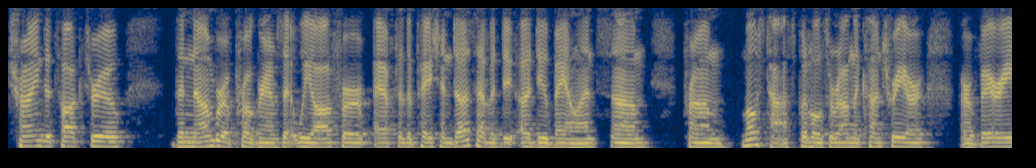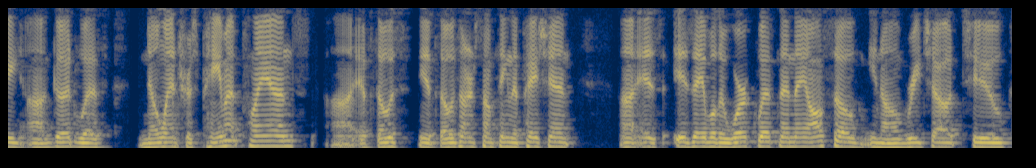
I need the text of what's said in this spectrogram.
trying to talk through the number of programs that we offer after the patient does have a due, a due balance um, from most hospitals around the country are are very uh, good with no interest payment plans. Uh, if those if those aren't something the patient uh, is is able to work with, then they also you know reach out to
